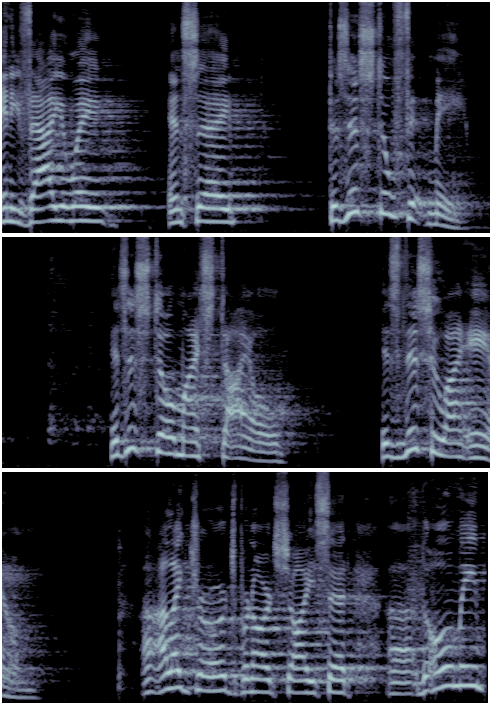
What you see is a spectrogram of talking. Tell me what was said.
and evaluate and say, does this still fit me? Is this still my style? Is this who I am? Uh, I like George Bernard Shaw. He said, uh, The only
